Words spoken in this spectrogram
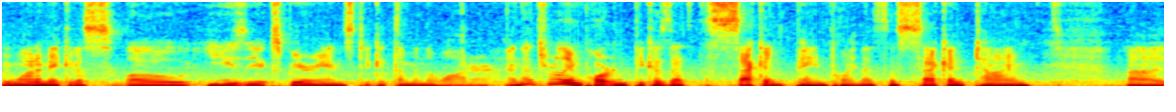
we want to make it a slow, easy experience to get them in the water. And that's really important because that's the second pain point. That's the second time, uh,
